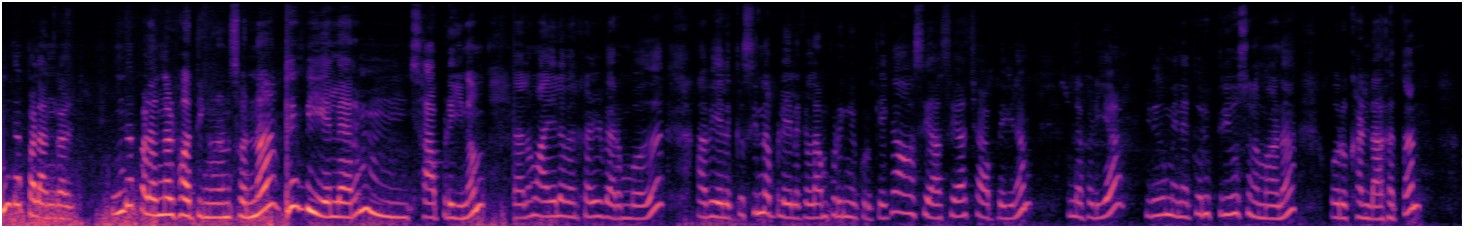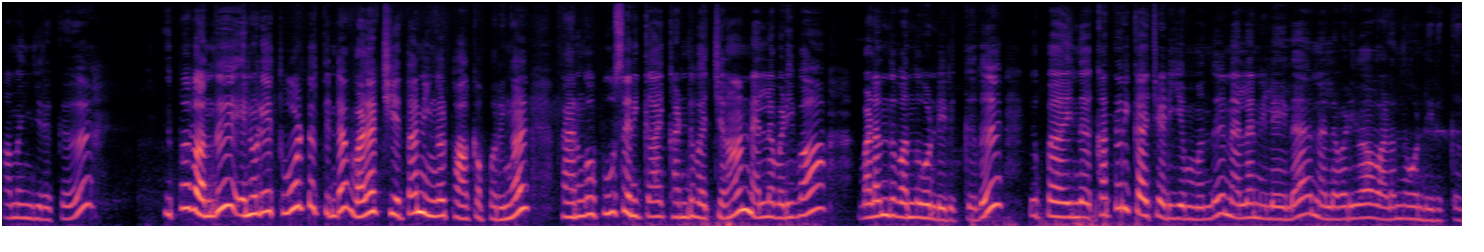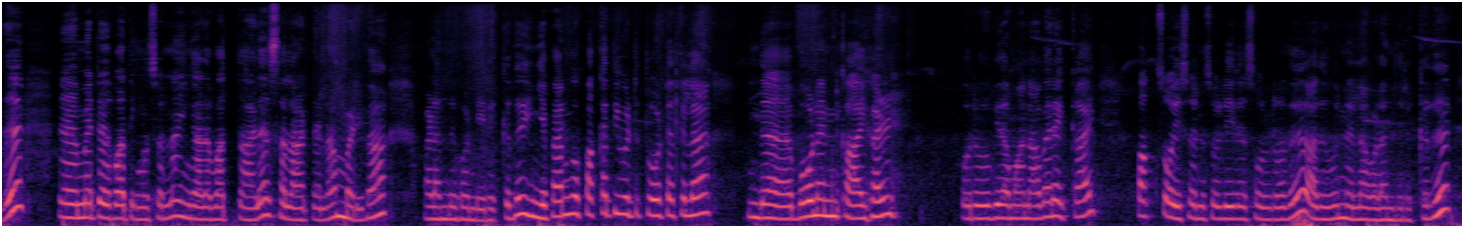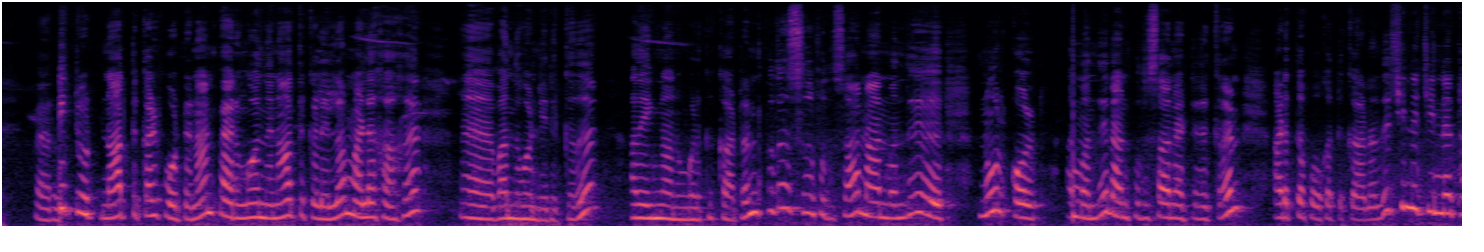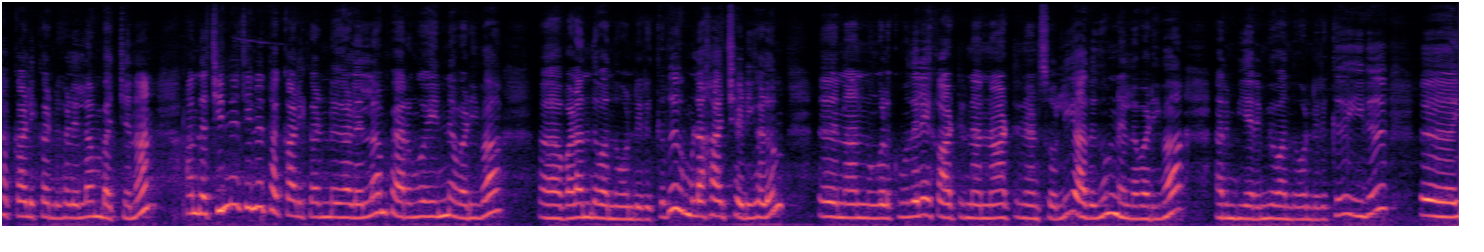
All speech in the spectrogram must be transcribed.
இந்த பழங்கள் இந்த பழங்கள் பார்த்தீங்கன்னு சொன்னால் திரும்பி எல்லாரும் சாப்பிடணும். இருந்தாலும் அயலவர்கள் வரும்போது அவைகளுக்கு சின்ன பிள்ளைகளுக்கெல்லாம் பிடுங்கி கொடுக்க ஆசை ஆசையாக சாப்பிடணும். இந்தபடியாக இதுவும் எனக்கு ஒரு பிரயோசனமான ஒரு கண்டாகத்தான் அமைஞ்சிருக்கு. இப்போ வந்து என்னுடைய தோட்டத்தின் வளர்ச்சியை தான் நீங்கள் பார்க்க போகிறீங்க பாருங்க பூசணிக்காய் கண்டு வச்சனா நல்ல வடிவாக வளர்ந்து வந்து கொண்டு இருக்குது இப்போ இந்த கத்தரிக்காய் செடியும் வந்து நல்ல நிலையில் நல்ல வடிவாக வளர்ந்து கொண்டு இருக்குது மற்றது பார்த்திங்கன்னு சொன்னால் இங்கே வத்தாழ சலாட்டெல்லாம் வடிவாக வளர்ந்து கொண்டு இருக்குது இங்கே பாருங்க பக்கத்து வீட்டு தோட்டத்தில் இந்த போனன் காய்கள் ஒரு விதமான அவரைக்காய் பக்ஸோய்ஸ்ன்னு சொல்லி இதை சொல்கிறது அதுவும் நல்லா வளர்ந்துருக்குது. பீட்ரூட் நாற்றுக்கள் போட்டேன் நான். பாருங்க அந்த நாற்றுக்கள் எல்லாம் அழகாக வந்து கொண்டிருக்குது. அதையும் நான் உங்களுக்கு காட்டுறேன். புதுசு புதுசாக நான் வந்து நூல்கோல் வந்து நான் புதுசாக நட்டிருக்கிறேன். அடுத்த போகத்துக்கானது சின்ன சின்ன தக்காளி கண்டுகள் எல்லாம் வச்சேன் நான் அந்த சின்ன சின்ன தக்காளி கண்டுகள் எல்லாம் பாருங்க என்ன வடிவாக வளர்ந்து வந்து கொண்டிருக்குது. மிளகாய் செடிகளும் நான் உங்களுக்கு முதலே காட்டினேன் நாட்டினேன்னு சொல்லி அதுவும் நல்ல வடிவாக அரும்பி அரும்பி வந்து கொண்டிருக்கு. இது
